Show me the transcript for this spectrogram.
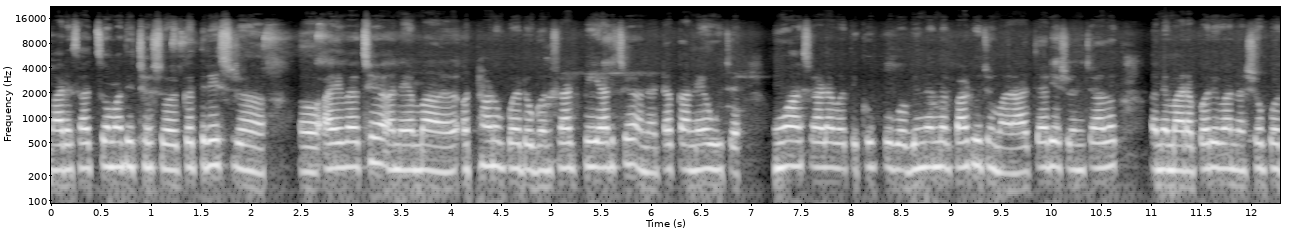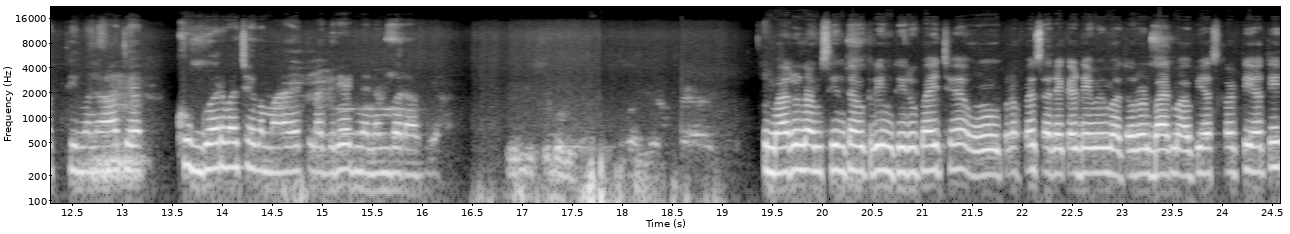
મારે સાતસોમાંથી છસો એકત્રીસ આવ્યા છે અને એમાં અઠ્ઠાણું પોઈન્ટ ઓગણસાઠ પીઆર છે અને ટકા નેવું છે. હું આ શાળા વતી ખૂબ ખૂબ અભિનંદન પાઠવું છું. મારા આચાર્ય સંચાલક અને મારા પરિવારના સપોર્ટથી મને આજે ખૂબ ગર્વ છે કે મારા એટલા ગ્રેડ ને નંબર આવ્યા. મારું નામ સિંધવ ક્રીમ ધીરુભાઈ છે. હું પ્રોફેસર એકેડેમીમાં ધોરણ બારમાં અભ્યાસ કરતી હતી.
